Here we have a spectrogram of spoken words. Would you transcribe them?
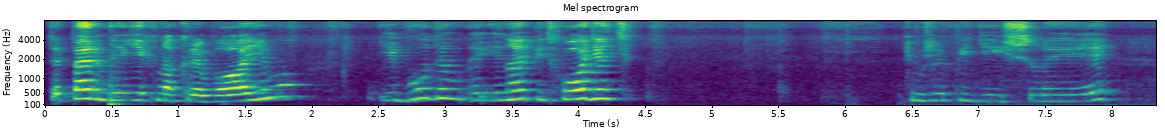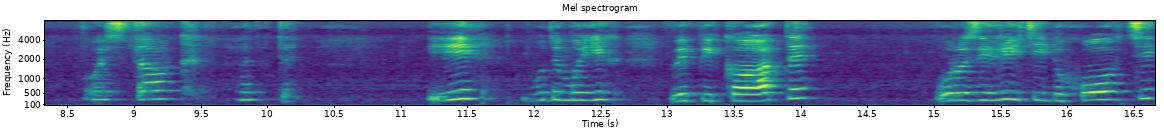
Тепер ми їх накриваємо і будемо, і най підходять. Вже підійшли. Ось так. І будемо їх випікати у розігрітій духовці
